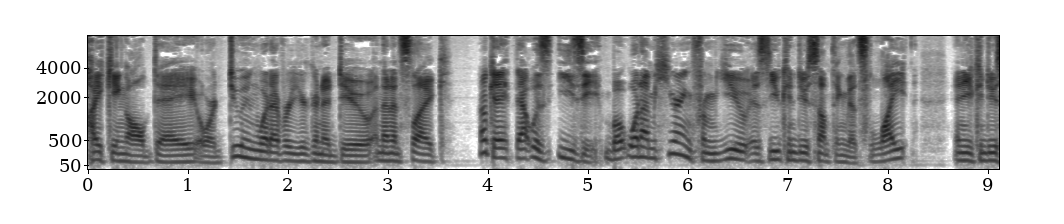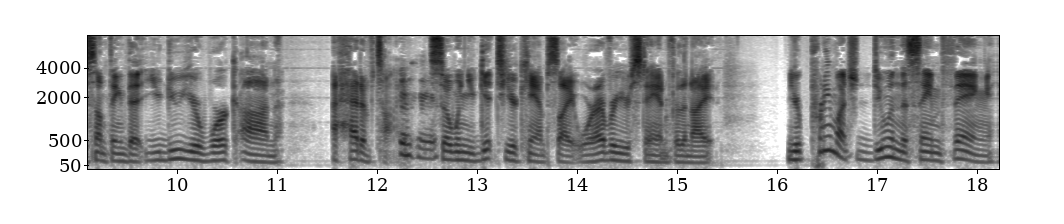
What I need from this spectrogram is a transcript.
hiking all day or doing whatever you're going to do and then it's like okay that was easy but what i'm hearing from you is you can do something that's light and you can do something that you do your work on ahead of time. Mm-hmm. So when you get to your campsite, wherever you're staying for the night, you're pretty much doing the same thing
